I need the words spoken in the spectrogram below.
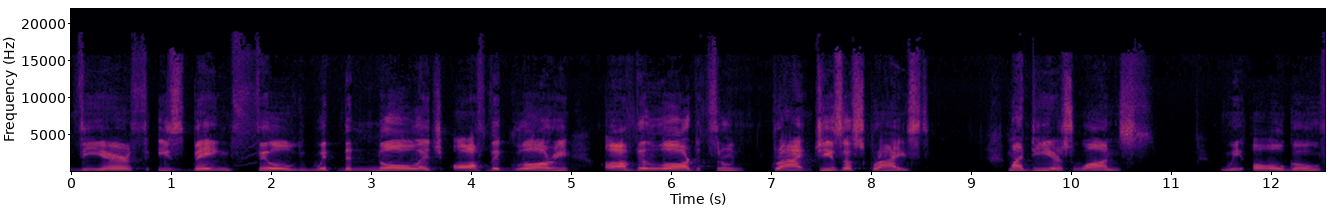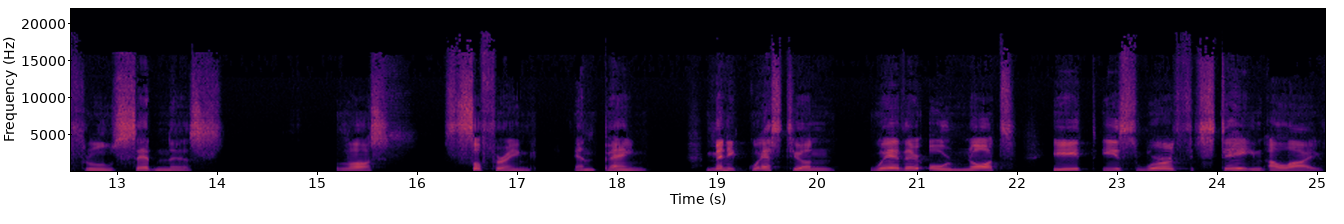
the earth is being filled with the knowledge of the glory of the Lord through Christ, Jesus Christ my dears ones we all go through sadness, loss, suffering, and pain. Many question whether or not it is worth staying alive.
